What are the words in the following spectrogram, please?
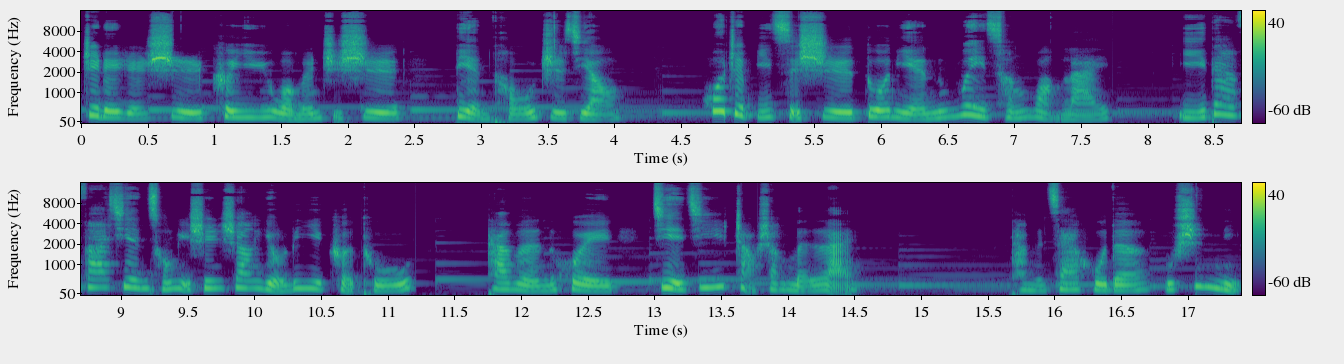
这类人士可以与我们只是点头之交，或者彼此是多年未曾往来。一旦发现从你身上有利益可图，他们会借机找上门来。他们在乎的不是你，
